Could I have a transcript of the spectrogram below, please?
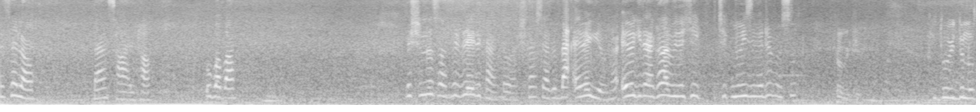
Herkese selam. Ben Salha. Bu babam. Ve şimdi safirdeydik arkadaşlar. Zaten ben eve gidiyorum. Eve gidene kadar video çek, çekmeme izin verir misin? Tabii ki. Duydunuz.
